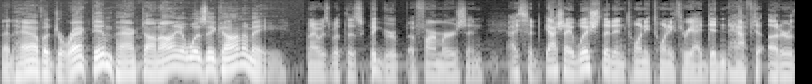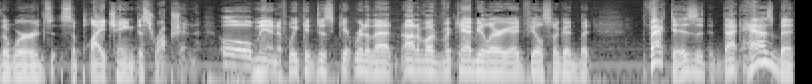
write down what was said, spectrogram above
that have a direct impact on Iowa's economy. I was with this big group of farmers, and I said, Gosh, I wish that in 2023 I didn't have to utter the words supply chain disruption. Oh man, if we could just get rid of that out of our vocabulary, I'd feel so good. But the fact is that has been,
